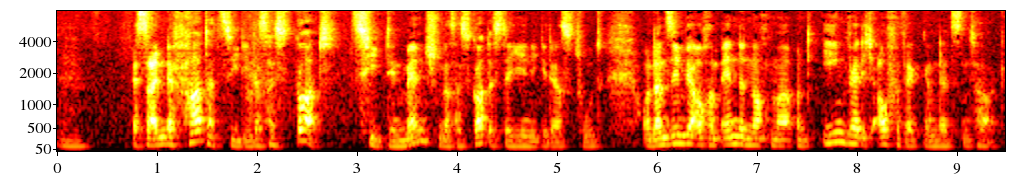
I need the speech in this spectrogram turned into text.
Mhm. Es sei denn, der Vater zieht ihn. Das heißt, Gott zieht den Menschen. Das heißt, Gott ist derjenige, der es tut. Und dann sehen wir auch am Ende nochmal, und ihn werde ich auferwecken am letzten Tag.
